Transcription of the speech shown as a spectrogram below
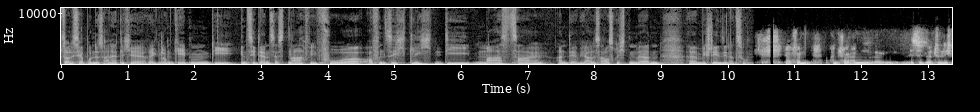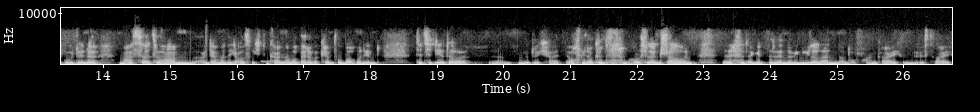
soll es ja bundeseinheitliche Regelungen geben. Die Inzidenz ist nach wie vor offensichtlich die Maßzahl, an der wir alles ausrichten werden. Äh, wie stehen Sie dazu? Ja, von Anfang an äh, ist es natürlich gut, eine Maßzahl zu haben, an der man sich ausrichten kann. Aber bei der Bekämpfung braucht man eben dezidiertere äh, Möglichkeiten. Auch wieder könnte man im Ausland schauen. Äh, da gibt es Länder wie Niederlande und auch Frankreich und Österreich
